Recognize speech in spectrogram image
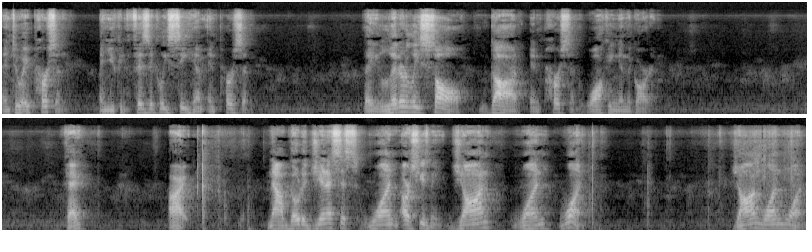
into a person, and you can physically see him in person. They literally saw God in person walking in the garden. Okay? All right. Now go to Genesis 1, or excuse me, John 1 1. John 1 1.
